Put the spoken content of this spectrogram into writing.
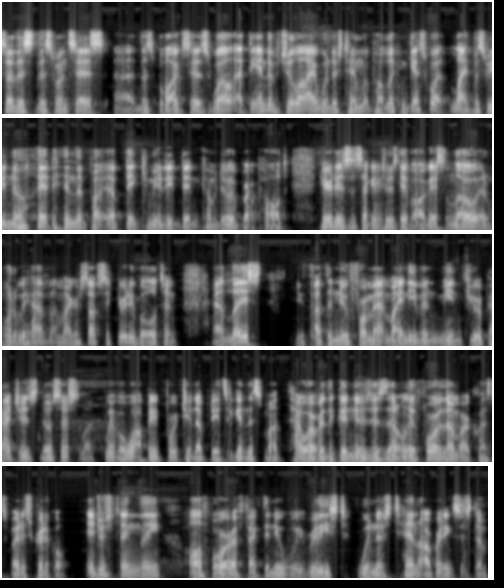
So this this one says uh, this blog says, well, at the end of July, Windows 10 went public, and guess what? Life as we know it in the update community didn't come to a abrupt halt. Here it is, the second Tuesday of August, and lo, and what do we have? A Microsoft Security Bulletin. At least you thought the new format might even mean fewer patches. No such luck. We have a whopping 14 updates again this month. However, the good news is that only four of them are classified as critical. Interestingly, all four affect the new we- released Windows 10 operating system.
